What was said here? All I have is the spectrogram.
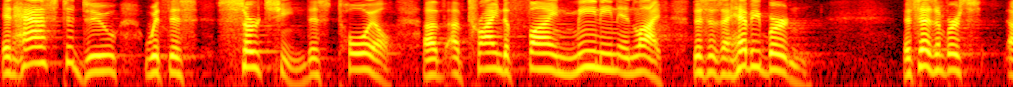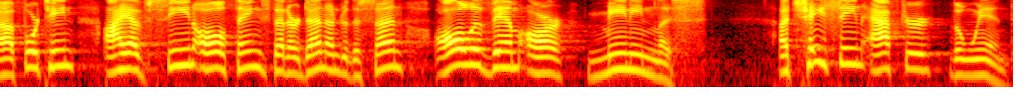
It has to do with this searching, this toil of, of trying to find meaning in life. This is a heavy burden. It says in verse uh, 14, I have seen all things that are done under the sun, all of them are meaningless. A chasing after the wind.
